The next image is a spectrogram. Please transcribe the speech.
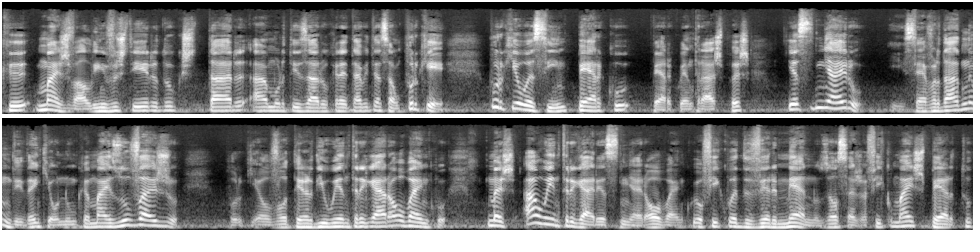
que mais vale investir do que estar a amortizar o crédito à habitação. Porquê? Porque eu assim perco, perco entre aspas, esse dinheiro. Isso é verdade na medida em que eu nunca mais o vejo, porque eu vou ter de o entregar ao banco. Mas ao entregar esse dinheiro ao banco, eu fico a dever menos, ou seja, fico mais perto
